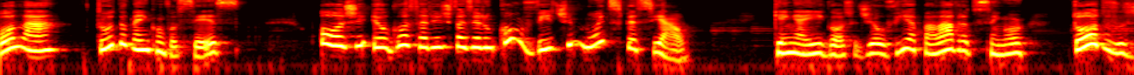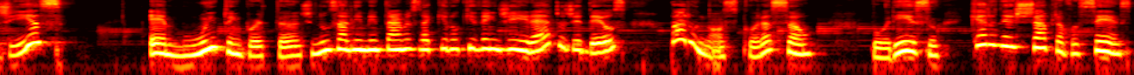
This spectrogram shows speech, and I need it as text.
Olá, tudo bem com vocês? Hoje eu gostaria de fazer um convite muito especial. Quem aí gosta de ouvir a palavra do Senhor todos os dias? É muito importante nos alimentarmos daquilo que vem direto de Deus para o nosso coração. Por isso, quero deixar para vocês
